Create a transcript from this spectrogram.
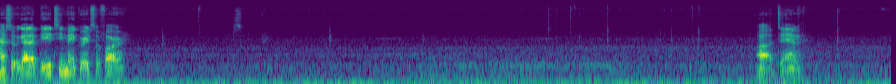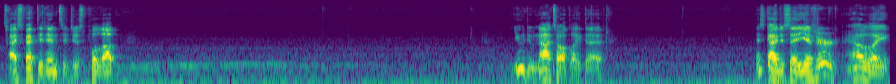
Alright, so we got a B teammate grade so far. Oh, damn. I expected him to just pull up. You do not talk like that. This guy just said, yes, sir. I was like,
